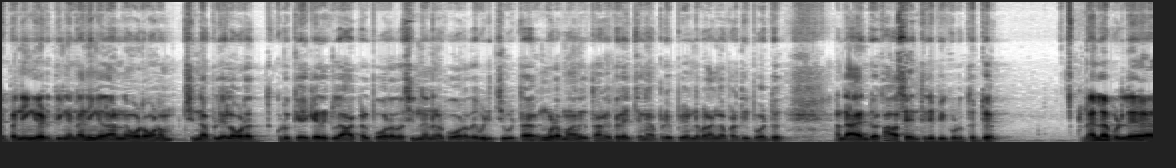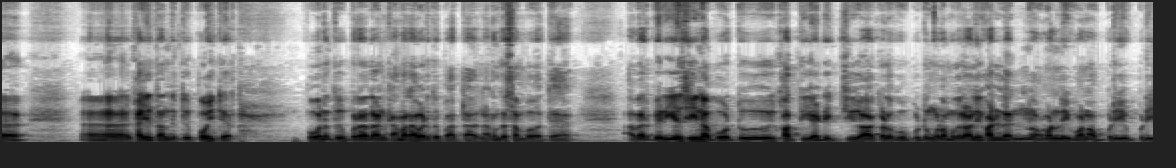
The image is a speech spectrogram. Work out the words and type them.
இப்போ நீங்கள் எடுத்தீங்கன்னா நீங்கள் தான் ஓடணும். சின்ன பிள்ளைகள ஓட கொடுக்க எதுக்குள்ள ஆட்கள் போகிறதோ சின்னங்கள் போகிறத விடிச்சு விட்டால் உங்களோட மாதிரி தானே பிரச்சனை அப்படி இப்படின்னு வழங்கப்படுத்தி போட்டு அந்த ஆயிரம் ரூபாய் காசையும் திருப்பி கொடுத்துட்டு நல்ல பிள்ளைய கையை தந்துட்டு போயிட்டார். போனதுக்கு பிறகு தான் கமராவை எடுத்து பார்த்தா நடந்த சம்பவத்தை அவர் பெரிய சீனை போட்டு கத்தி அடித்து ஆக்களை கூப்பிட்டு உங்களை முதலாளி கள்ளன் அவன் இவன் அப்படி இப்படி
